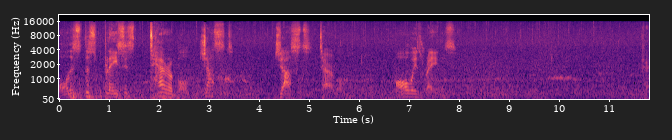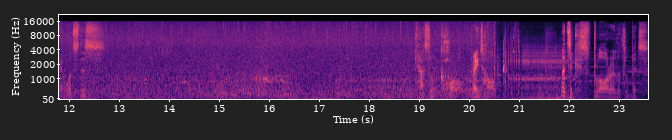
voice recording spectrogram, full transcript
Oh, this this place is terrible. Just, just terrible. Always rains. Okay, what's this? Castle Chorrol, Great Hall. Let's explore a little bit.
